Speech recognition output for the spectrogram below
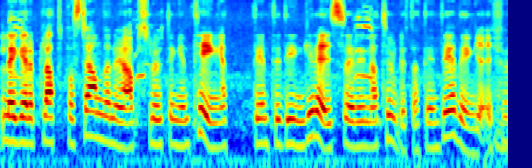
lägga det platt på stranden är absolut ingenting. Att det är inte din grej så är det naturligt att det inte är din grej. För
